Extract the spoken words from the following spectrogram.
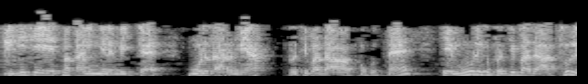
කිසිසේත්ම කලින් ලැබිච්ච මූල ධර්මයක් ප්‍රතිපදාවක් මොකුත් නැහැ. ඒ මූලික ප්‍රතිපදා තුළ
